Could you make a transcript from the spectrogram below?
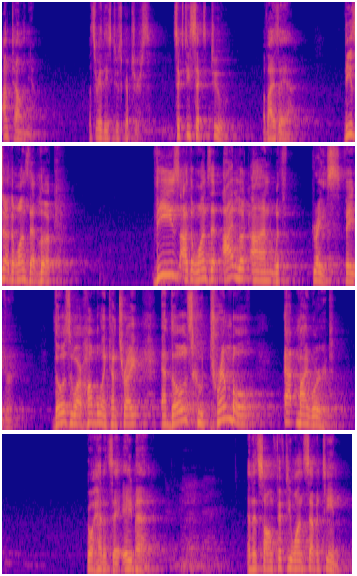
I'm telling you. Let's read these two scriptures 66 2 of Isaiah. These are the ones that look, these are the ones that I look on with grace, favor. Those who are humble and contrite, and those who tremble at my word. Go ahead and say, Amen. Amen. And then Psalm 51 17.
